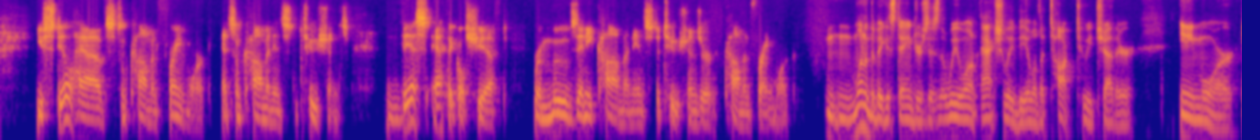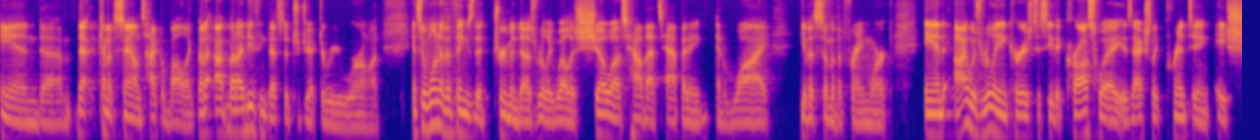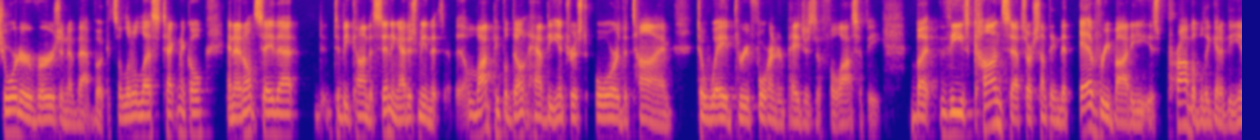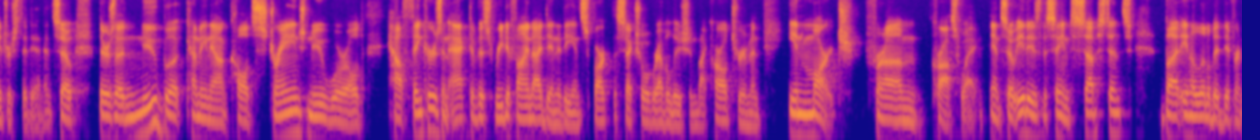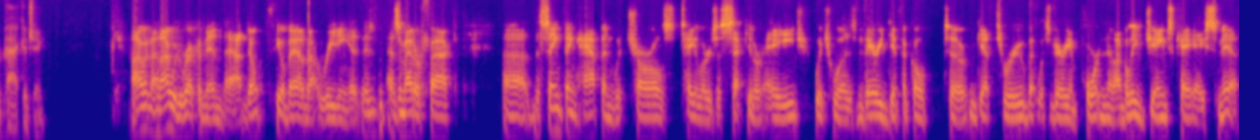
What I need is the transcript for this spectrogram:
you still have some common framework and some common institutions. This ethical shift removes any common institutions or common framework. Mm-hmm. One of the biggest dangers is that we won't actually be able to talk to each other anymore, and um, that kind of sounds hyperbolic, but I, but I do think that's the trajectory we're on. And so, one of the things that Trueman does really well is show us how that's happening and why. Give us some of the framework. And I was really encouraged to see that Crossway is actually printing a shorter version of that book. It's a little less technical. And I don't say that to be condescending. I just mean that a lot of people don't have the interest or the time to wade through 400 pages of philosophy. But these concepts are something that everybody is probably going to be interested in. And so there's a new book coming out called Strange New World How Thinkers and Activists Redefined Identity and Sparked the Sexual Revolution by Carl Trueman in March from Crossway. And so it is the same substance, but in a little bit different packaging. I would, and I would recommend that. Don't feel bad about reading it. As, as a matter of fact, uh, the same thing happened with Charles Taylor's A Secular Age, which was very difficult to get through, but was very important. And I believe James K.A. Smith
